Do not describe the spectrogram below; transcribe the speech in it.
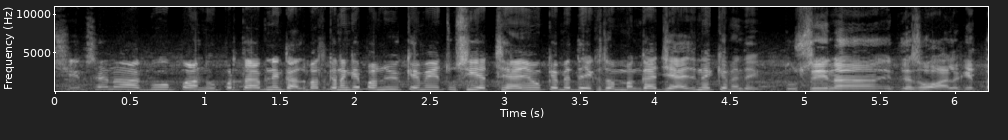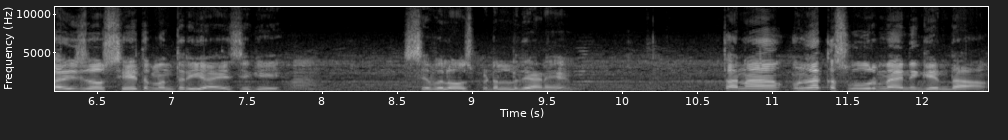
ਸ਼ਿਵ ਸੈਨਾ ਆਗੂ ਭਾਨੂ ਪ੍ਰਤਾਪ ਨੇ ਗੱਲਬਾਤ ਕਰਾਂਗੇ ਭਾਨੂ ਜੀ ਕਿਵੇਂ ਤੁਸੀਂ ਇੱਥੇ ਆਏ ਹੋ? ਕਿਵੇਂ ਦੇਖਦੇ ਹੋ? ਮੰਗਾ ਜਾਇਜ਼ ਨੇ ਕਿਵੇਂ ਦੇਖਦੇ ਤੁਸੀਂ ਨਾ ਇੱਕ ਸਵਾਲ ਕੀਤਾ ਸੀ ਜਦੋਂ ਸਿਹਤ ਮੰਤਰੀ ਆਏ ਸੀਗੇ ਹਾਂ। ਸਿਵਲ ਹਸਪੀਟਲ ਲੁਧਿਆਣੇ। ਤਾਂ ਨਾ ਉਹਨਾਂ ਦਾ ਕਸੂਰ ਮੈਂ ਨਹੀਂ ਗਿਣਦਾ।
